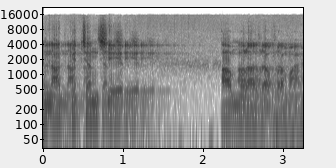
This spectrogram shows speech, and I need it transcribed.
नाथ के चंद शेर आप मुलाजा फरमाएँ।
